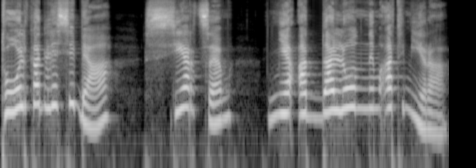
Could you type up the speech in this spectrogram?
только для себя, с сердцем, не отдаленным от мира?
